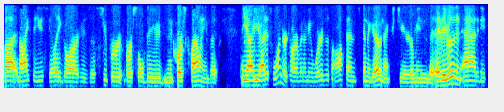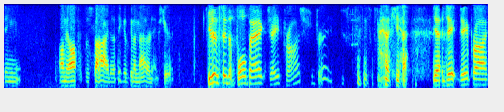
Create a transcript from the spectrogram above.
but and I like the UCLA guard, who's a super versatile dude, and of course Clowney. But you know, I just wonder, Tarvin. I mean, where's this offense going to go next year? I mean, they they really didn't add anything on the offensive side that I think is going to matter next year. You didn't see the fullback Jay Prosch, Trey? yeah, yeah. Jay, Jay Prosch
